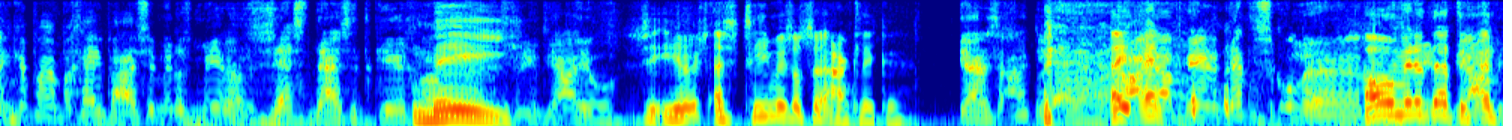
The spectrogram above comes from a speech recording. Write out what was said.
Ik heb eh, begrepen, hij is inmiddels meer dan 6000 keer gewoon Nee. eh, gestreamd. Ja joh. Serieus? En streamen is dat ze aanklikken. Ja, dat is aanklikken. Ja. Hey, Nou en- ja, meer dan 30 seconden. eh, Oh, meer dan gestreamd. 30. Ja, En- je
